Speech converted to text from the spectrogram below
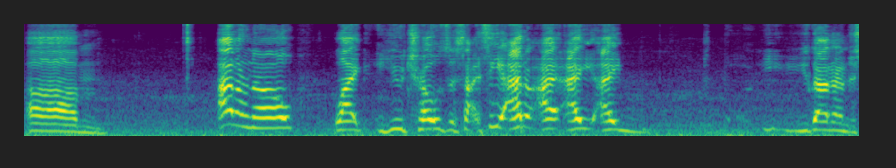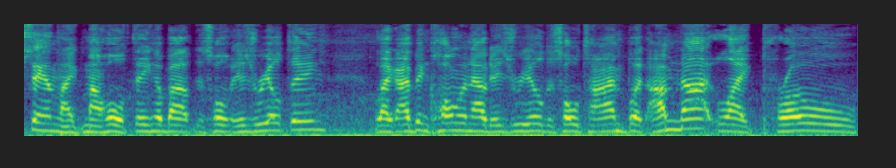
um, I don't know, like you chose a side. See, I, I, I, I you got to understand like my whole thing about this whole Israel thing like I've been calling out Israel this whole time, but I'm not like pro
